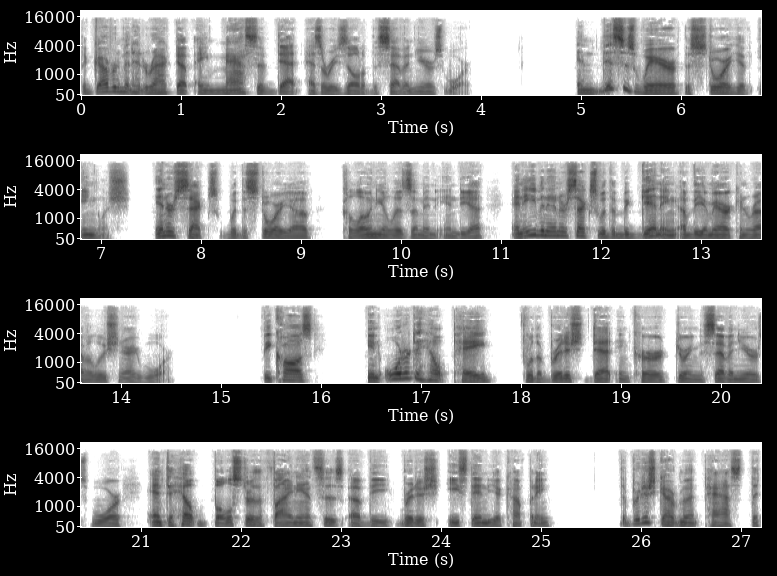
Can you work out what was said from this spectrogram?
The government had racked up a massive debt as a result of the Seven Years' War. And this is where the story of English intersects with the story of colonialism in India and even intersects with the beginning of the American Revolutionary War. Because in order to help pay for the British debt incurred during the Seven Years' War and to help bolster the finances of the British East India Company, the British government passed the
